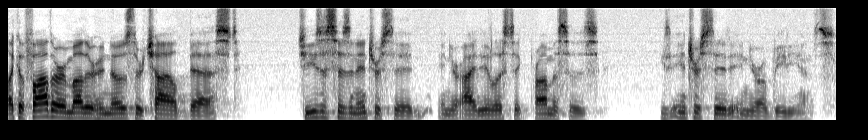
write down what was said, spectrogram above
Like a father or mother who knows their child best, Jesus isn't interested in your idealistic promises, He's interested in your obedience.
